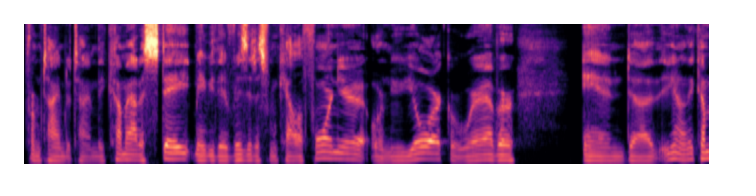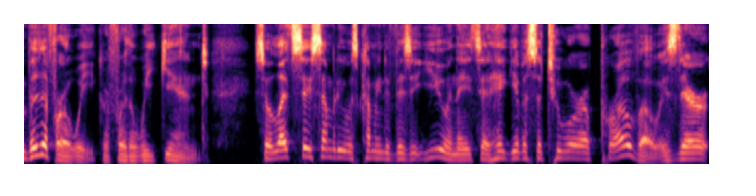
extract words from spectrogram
from time to time. They come out of state, maybe they visit us from California or New York or wherever, and uh, you know, they come visit for a week or for the weekend. So let's say somebody was coming to visit you and they said, "Hey, give us a tour of Provo." Is there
